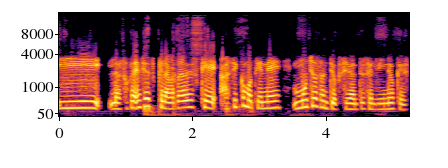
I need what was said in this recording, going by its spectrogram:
y la sugerencia es que la verdad es que así como tiene muchos antioxidantes el vino, que es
